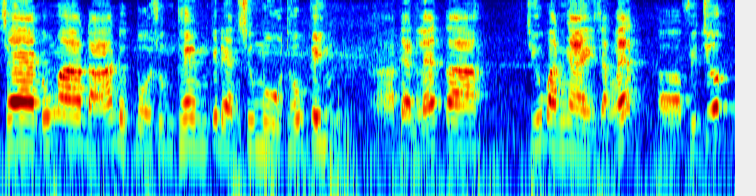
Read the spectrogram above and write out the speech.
Xe cũng đã được bổ sung thêm cái đèn sương mù thấu kính đèn led chiếu ban ngày dạng led ở phía trước.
